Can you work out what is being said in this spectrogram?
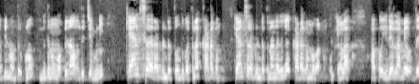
அப்படின்னு வந்திருக்கணும். மிதுனம் அப்படின்னா வந்து ஜெமினி. கேன்சர் அப்படின்றது வந்து பார்த்தீங்கன்னா கடகம். கேன்சர் அப்படின்றதுனா என்னதுங்க? கடகம்னு வரணும். ஓகேங்களா? அப்போ இது எல்லாமே வந்து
